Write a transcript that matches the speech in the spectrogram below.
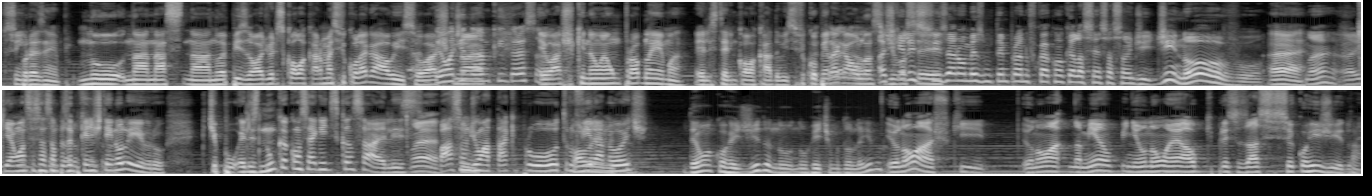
Sim. Por exemplo, no, na, na- na- no episódio eles colocaram, mas ficou legal isso. eu Tem acho uma que não é- dinâmica interessante. Eu acho que não é um problema eles terem colocado isso. Ficou Foi bem legal, legal. o lance Acho de que você... eles fizeram ao mesmo tempo pra não ficar com aquela sensação de de novo. É. Né? Aí Que é uma sensação, por exemplo, que a gente tem no livro. Que, tipo, eles nunca conseguem descansar. Eles É, passam sim. de um ataque pro outro, vira a Polêmica. noite. deu uma corrigida no, no ritmo do livro. Eu não acho que. Eu não, na minha opinião, não é algo que precisasse ser corrigido. Tá,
